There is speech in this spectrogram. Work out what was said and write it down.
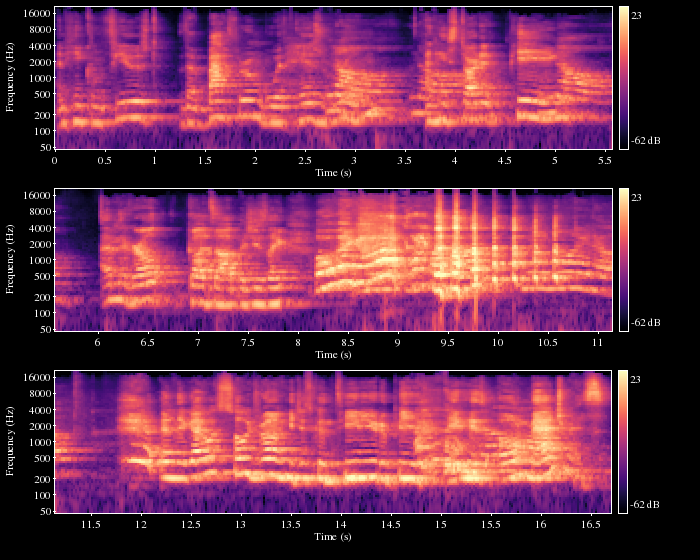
and he confused the bathroom with his room No. No. and he started peeing. No. And the girl got up and she's like, "Oh my god!" And the guy was so drunk, he just continued to pee in his own mattress.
